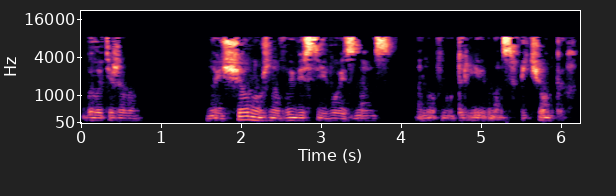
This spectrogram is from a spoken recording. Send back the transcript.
было тяжело. Но еще нужно вывести его из нас. Оно внутри у нас, в печенках.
